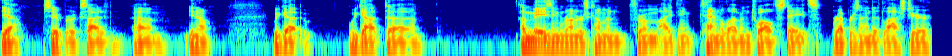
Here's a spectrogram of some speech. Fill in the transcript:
Yeah, super excited. Um, you know, we got we got uh, amazing runners coming from I think 10, 11, 12 states represented last year.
